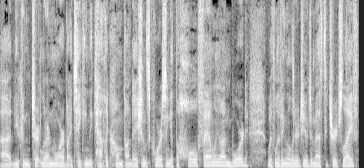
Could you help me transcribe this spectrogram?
Uh, you can t- learn more by taking the Catholic Home Foundations course and get the whole family on board with living the liturgy of domestic church life.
